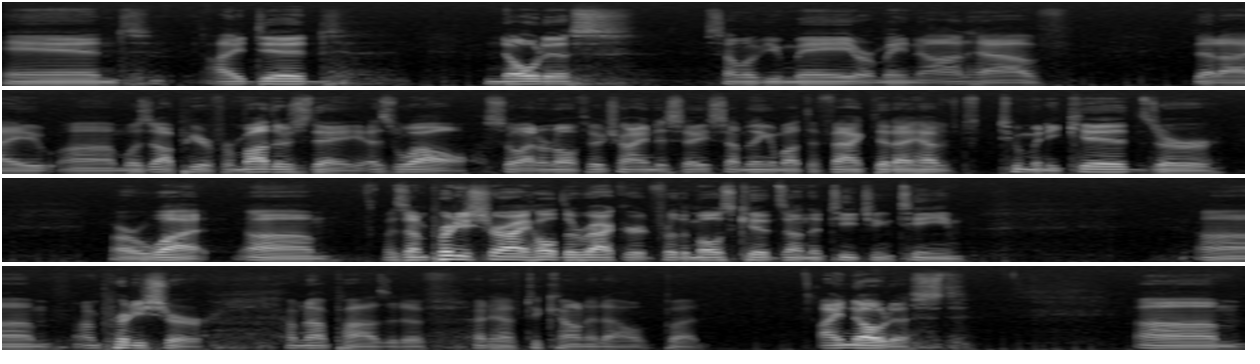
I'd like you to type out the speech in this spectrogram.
And I did notice, some of you may or may not have, that I um, was up here for Mother's Day as well. So I don't know if they're trying to say something about the fact that I have too many kids or, or what. Um, because I'm pretty sure I hold the record for the most kids on the teaching team. Um, I'm pretty sure. I'm not positive. I'd have to count it out, but I noticed. Um,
